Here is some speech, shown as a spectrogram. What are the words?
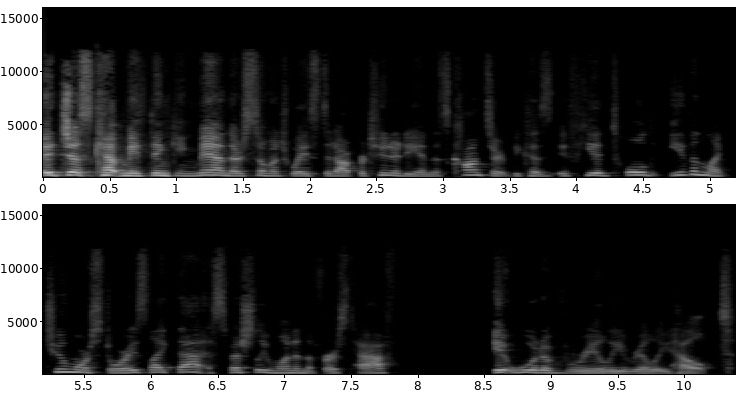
it just kept me thinking, man, there's so much wasted opportunity in this concert because if he had told even like two more stories like that, especially one in the first half, it would have really, really helped.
